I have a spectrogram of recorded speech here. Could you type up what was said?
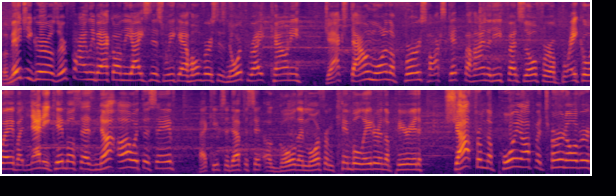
Bemidji girls they're finally back on the ice this week at home versus North Wright County. Jacks down one of the first. Hawks get behind the defense though for a breakaway, but Nettie Kimball says nuh-uh with the save. That keeps the deficit a goal, then more from Kimball later in the period. Shot from the point off a turnover,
